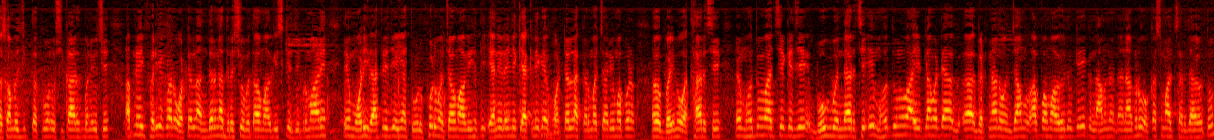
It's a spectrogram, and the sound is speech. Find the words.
અસામાજિક તત્વોનો શિકાર બન્યો છે. આપણે ફરી એકવાર હોટલના અંદરના દ્રશ્યો બતાવવા માંગીશ કે જે પ્રમાણે એ મોડી રાત્રે જે અહીંયા તોડફોડ મચાવવામાં આવી હતી, એને લઈને ક્યાંક ને ક્યાંક હોટલના કર્મચારીઓમાં પણ ભયનો અથાર છે. મહત્વની વાત છે કે જે ભોગ બનનાર છે એ મહત્વનું એટલા માટે આ ઘટનાનો અંજામ આપવામાં આવ્યો હતો કે એક નાનકડો અકસ્માત સર્જાયો હતો.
